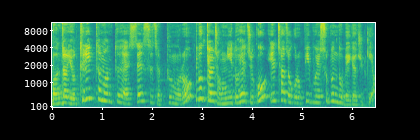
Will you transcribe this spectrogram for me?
먼저 이 트리트먼트 에센스 제품으로 피부결 정리도 해주고 1차적으로 피부에 수분도 매겨줄게요.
